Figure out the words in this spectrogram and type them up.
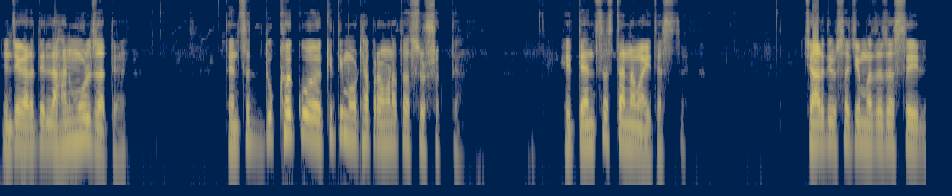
ज्यांच्या घरातील लहान मूल जातं त्यांचं दुःख को किती मोठ्या प्रमाणात असू शकतं? हे त्यांचंच त्यांना माहीत असतं. चार दिवसाची मदत असेल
